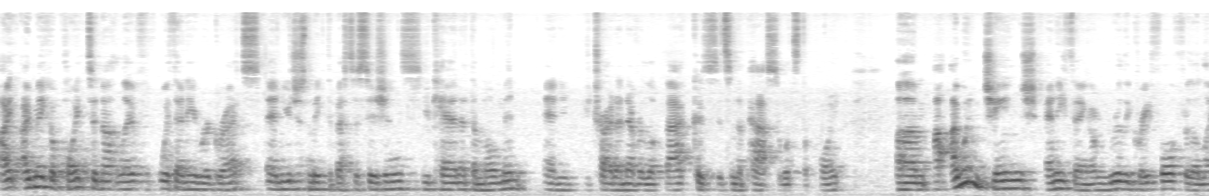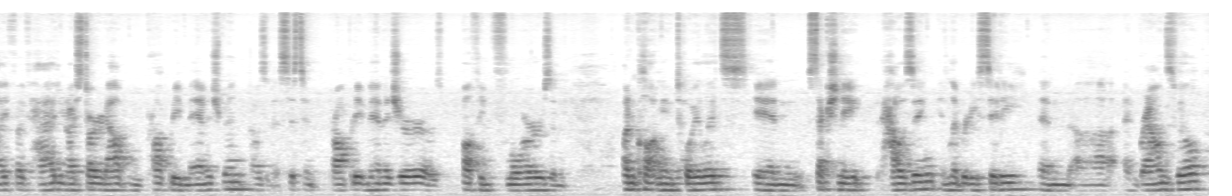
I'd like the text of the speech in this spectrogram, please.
I, I make a point to not live with any regrets and you just make the best decisions you can at the moment and you, you try to never look back because it's in the past. So what's the point? Um, I, I, wouldn't change anything. I'm really grateful for the life I've had. You know, I started out in property management. I was an assistant property manager. I was buffing floors and unclogging toilets in Section 8 housing in Liberty City and, uh, and Brownsville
